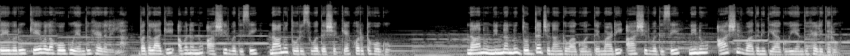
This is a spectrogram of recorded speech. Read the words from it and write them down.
ದೇವರು ಕೇವಲ ಹೋಗು ಎಂದು ಹೇಳಲಿಲ್ಲ. ಬದಲಾಗಿ ಅವನನ್ನು ಆಶೀರ್ವದಿಸಿ ನಾನು ತೋರಿಸುವ ದೇಶಕ್ಕೆ ಹೊರಟು ಹೋಗು. ನಾನು ನಿನ್ನನ್ನು ದೊಡ್ಡ ಜನಾಂಗವಾಗುವಂತೆ ಮಾಡಿ ಆಶೀರ್ವದಿಸಿ ನೀನು ಆಶೀರ್ವಾದ ನಿಧಿಯಾಗುವಿ ಎಂದು ಹೇಳಿದರು.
